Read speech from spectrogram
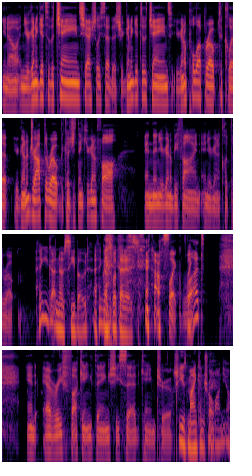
you know and you're going to get to the chains she actually said this you're going to get to the chains you're going to pull up rope to clip you're going to drop the rope because you think you're going to fall and then you're going to be fine and you're going to clip the rope I think you got no seabode. I think that's what that is. and I was like, what? and every fucking thing she said came true. She used mind control on you.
